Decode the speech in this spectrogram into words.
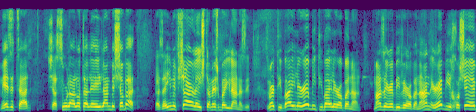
מאיזה צד? שאסור לעלות על אילן בשבת. אז האם אפשר להשתמש באילן הזה? זאת אומרת, תיבאי לרבי, תיבאי לרבנן. מה זה רבי ורבנן? רבי חושב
